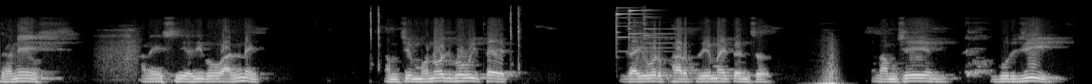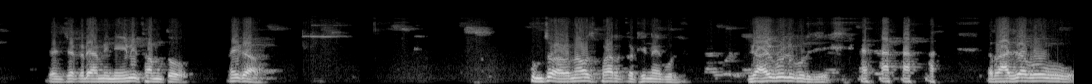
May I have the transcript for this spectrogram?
धनेश आणि श्री हरिभाऊ आले नाहीत आमचे मनोज भाऊ इथं आहेत. गाईवर फार प्रेम आहे त्यांचं. आणि आमचे गुरुजी त्यांच्याकडे आम्ही नेहमी थांबतो नाही का? तुमचं अनावच फार कठीण आहे गुरुजी. म्हणजे गायगोली गुरुजी. राजा भाऊ.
